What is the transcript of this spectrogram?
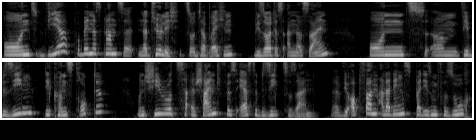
Und wir probieren das Ganze natürlich zu unterbrechen wie sollte es anders sein? Und ähm, wir besiegen die Konstrukte und Shiro scheint fürs erste besiegt zu sein. Äh, wir opfern allerdings bei diesem Versuch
